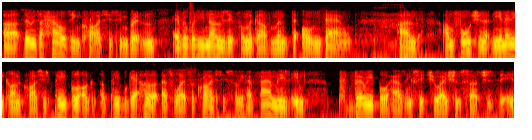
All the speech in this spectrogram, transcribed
Uh, there is a housing crisis in Britain. Everybody knows it from the government on down. And unfortunately, in any kind of crisis, people are, uh, people get hurt. That's why it's a crisis. So we have families in very poor housing situations such as this,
